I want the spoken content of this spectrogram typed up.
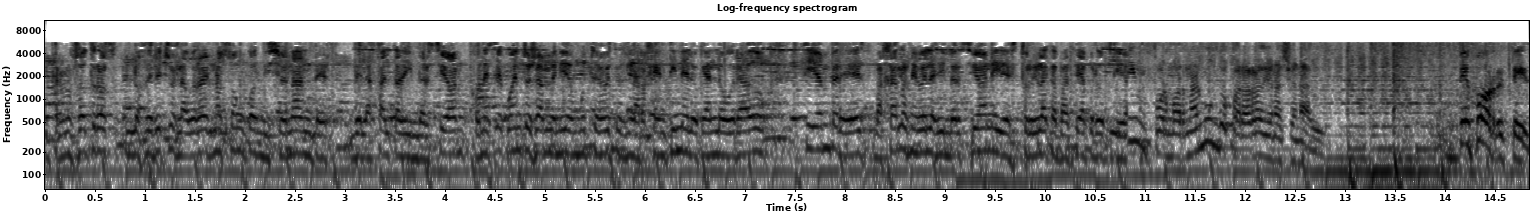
y para nosotros los derechos laborales no son condicionantes de la falta de inversión. Con ese cuento ya han venido muchas veces en Argentina y lo que han logrado siempre es bajar los niveles de inversión y destruir la capacidad productiva. Informa Hernán Mundo para Radio Nacional. Deportes.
